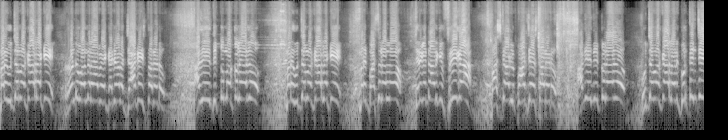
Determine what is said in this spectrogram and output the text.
మరి ఉద్యమకారులకి రెండు వందల యాభై గజాల జాగా ఇస్తున్నాడు. అది దిక్కుమక్కు లేదు. మరి ఉద్యమకారులకి మరి బస్సులలో తిరగటానికి ఫ్రీగా బస్ కార్డులు పాస్ చేస్తున్నాడు. అది దిక్కు లేదు. ఉద్యమకారులను గుర్తించి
